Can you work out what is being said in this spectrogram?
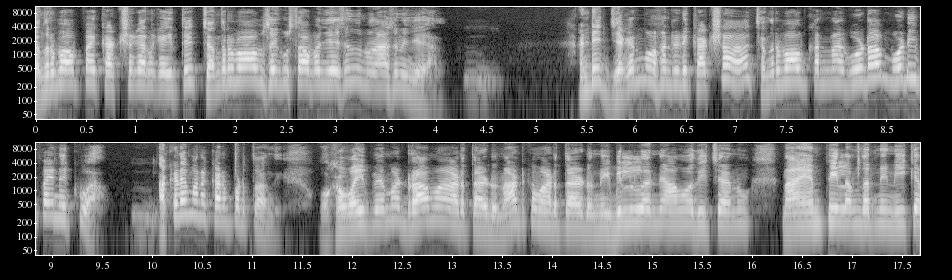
చంద్రబాబుపై కక్ష కనుకైతే చంద్రబాబు శంకుస్థాపన చేసింది నువ్వు నాశనం చేయాలి. అంటే జగన్మోహన్ రెడ్డి కక్ష చంద్రబాబు కన్నా కూడా మోడీ పైన ఎక్కువ. అక్కడే మనకు కనపడుతోంది. ఒకవైపు ఏమో డ్రామా ఆడతాడు నాటకం ఆడతాడు నీ బిల్లులన్నీ ఆమోదించాను నా ఎంపీలందరినీ నీకే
